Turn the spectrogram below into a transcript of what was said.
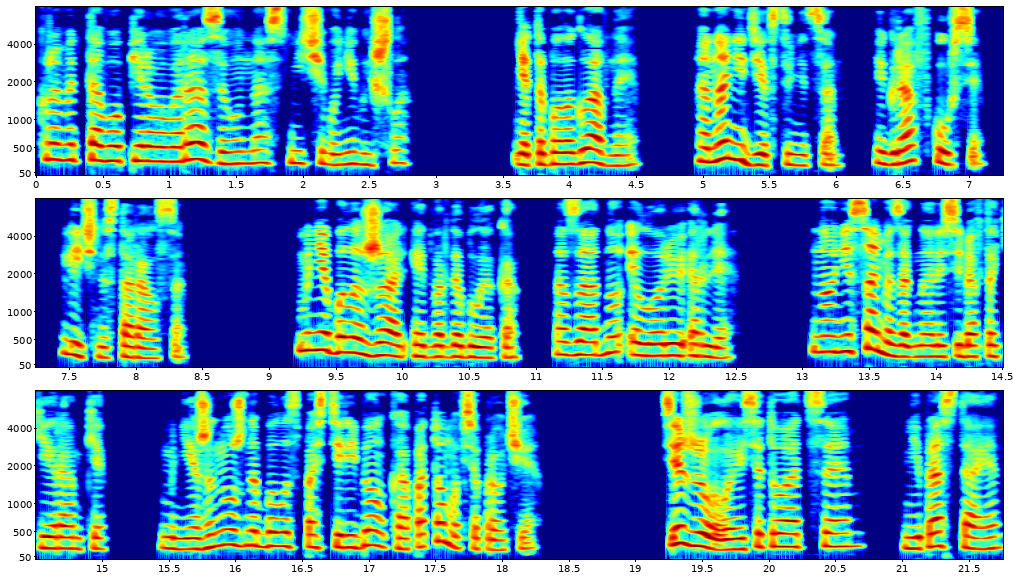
Кроме того, первого раза у нас ничего не вышло. Это было главное. Она не девственница, игра в курсе, лично старался. Мне было жаль Эдварда Блэка, а заодно Элорию Эрле. Но они сами загнали себя в такие рамки. Мне же нужно было спасти ребенка, а потом и все прочее. Тяжелая ситуация, непростая.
